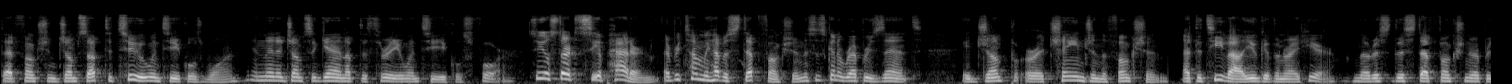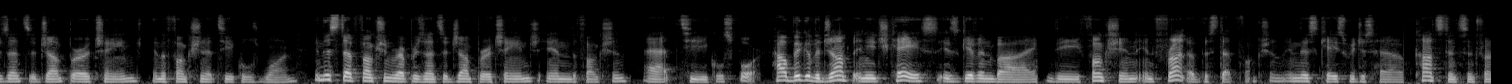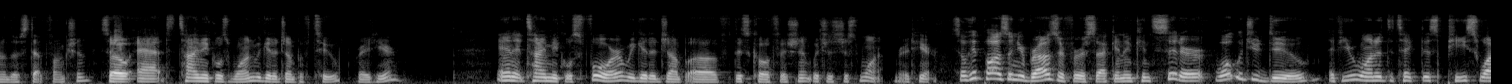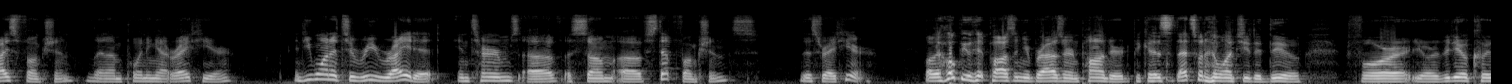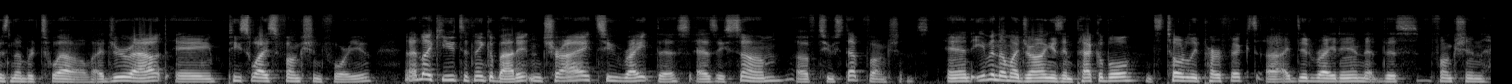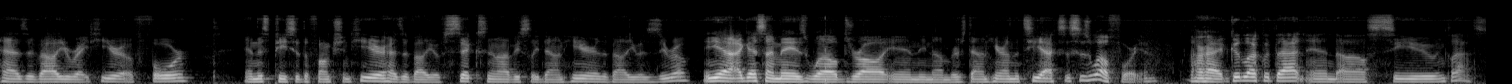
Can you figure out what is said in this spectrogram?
that function jumps up to 2 when t equals 1, and then it jumps again up to 3 when t equals 4. So you'll start to see a pattern. Every time we have a step function, this is going to represent a jump or a change in the function at the t value given right here. Notice this step function represents a jump or a change in the function at t equals 1, and this step function represents a jump or a change in the function at t equals 4. How big of a jump in each case is given by the function in front of the step function. In this case, we just have constants in front of the step function. So at time equals 1, we get a jump of 2 right here. And at time equals 4, we get a jump of this coefficient, which is just 1, right here. So hit pause on your browser for a second and consider what would you do if you wanted to take this piecewise function that I'm pointing at right here, and you wanted to rewrite it in terms of a sum of step functions, this right here. Well, I hope you hit pause on your browser and pondered, because that's what I want you to do for your video quiz number 12. I drew out a piecewise function for you, and I'd like you to think about it and try to write this as a sum of two step functions. And even though my drawing is impeccable, it's totally perfect, uh, I did write in that this function has a value right here of 4. And this piece of the function here has a value of 6, and obviously down here the value is 0. And yeah, I guess I may as well draw in the numbers down here on the t-axis as well for you. Alright, good luck with that, and I'll see you in class.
